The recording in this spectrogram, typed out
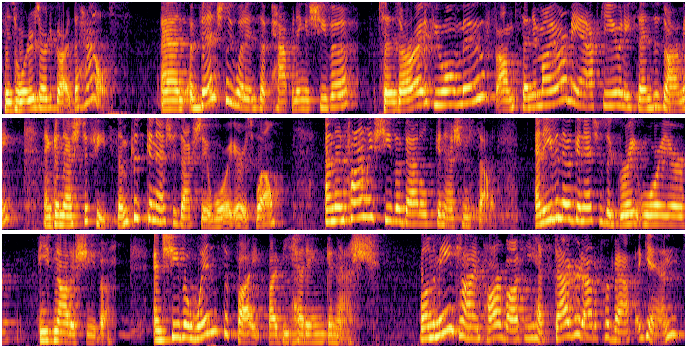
His orders are to guard the house. And eventually, what ends up happening is Shiva says, All right, if you won't move, I'm sending my army after you. And he sends his army. And Ganesh defeats them because Ganesh is actually a warrior as well. And then finally, Shiva battles Ganesh himself. And even though Ganesh is a great warrior, he's not a Shiva. And Shiva wins the fight by beheading Ganesh. Well, in the meantime, Parvati has staggered out of her bath again,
